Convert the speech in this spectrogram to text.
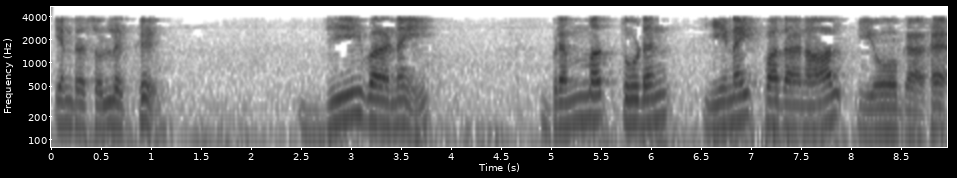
என்ற சொல்லுக்கு ஜீவனை பிரம்மத்துடன் இணைப்பதனால் யோக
